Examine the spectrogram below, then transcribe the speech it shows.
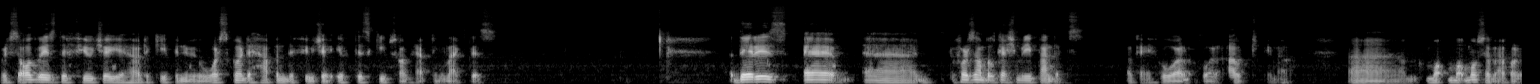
It's always the future you have to keep in view. What's going to happen in the future if this keeps on happening like this? there is a, uh, for example kashmiri pandits okay who are who are out you know um, mo most of them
